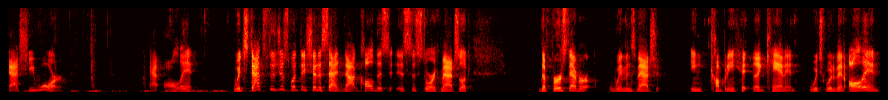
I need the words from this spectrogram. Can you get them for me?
that she wore at All In, which that's just what they should have said, not called this this historic match. Look, the first ever women's match in company hit like canon, which would have been All In,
